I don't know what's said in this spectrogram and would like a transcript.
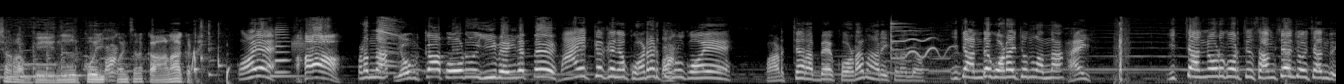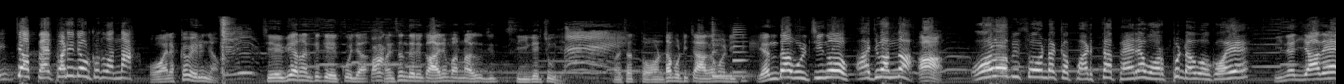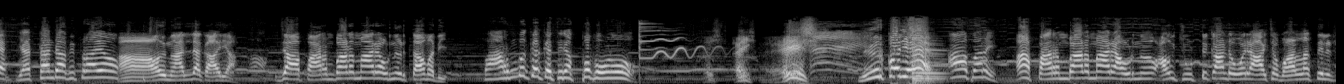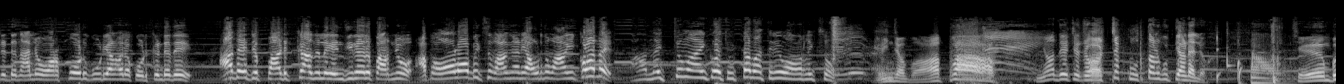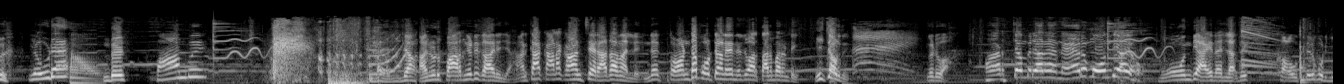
പടച്ചറബേ നീർക്കോയി മനുഷ്യനെ കാണാക്കട്ടെ. കോയെ ആ ഇവിടെ എവിടുക്കാ പോണു ഈ വെയിലത്ത്? മയക്കൊക്കെ ഞാൻ കൊട എടുത്തു കോയെ. പടച്ച റബ്ബേ കൊട മാറിക്കണല്ലോ ഇജ്ജ അന്റെ കൊട വെച്ചൊന്ന് വന്നാ. ഹൈ. ഇച്ച അന്നോട് കുറച്ച് സംശയം ചോദിച്ചാണ്ട് ഇജ്ജ പെപ്പടിന്റെ അടുക്കൊന്ന് വന്നാ. ഓലക്ക വരും ഞാൻ. ചെവി പറഞ്ഞാൽ എനിക്ക് കേൾക്കൂല മനുഷ്യൻ തരും കാര്യം പറഞ്ഞാൽ അത് സ്വീകരിച്ചൂല. മനുഷ്യൻ തോണ്ട പൊട്ടി ചാകാൻ വേണ്ടിട്ട് എന്താ വിളിച്ചിന്നോ? അജ് വന്നാ? ആ. ഓളോ ബിസോണ്ടൊക്കെ പഠിച്ച പെര ഉറപ്പുണ്ടാവോ കോയെ? പിന്നല്ലാതെ? എത്താന്റെ അഭിപ്രായം? ആ അത് നല്ല കാര്യ. ഇജാ പറമ്പാടന്മാരെ അവിടുന്ന് എടുത്താ മതി. പറമ്പൊക്കെ എത്തിനപ്പ പോണോ? നീർക്കോലിയേ ആ പറ ആ പറമ്പാടന്മാരെ അവിടുന്ന് അത് ചുട്ടിക്കാണ്ട് ഒരാഴ്ച വള്ളത്തിലിട്ടിട്ട് നല്ല ഉറപ്പോട് കൂടിയാണല്ലോ കൊടുക്കേണ്ടത്. അതായിട്ട് പടുക്കാന്നുള്ള എഞ്ചിനീയർ പറഞ്ഞു. അപ്പൊ ഓളോപിക്സ് വാങ്ങുകയാണെങ്കിൽ അവിടുന്ന് വാങ്ങിക്കോന്ന്. അനച്ചു വാങ്ങിക്കോ ചുട്ട പത്തിരി ഓർലിക്സോ എന്റെ വാപ്പാ. ഞാൻ ഉദ്ദേശിച്ച ഒറ്റ കുത്താണ് കുത്തിയാണ്ടല്ലോ. ചേമ്പ്. എവിടെ? എന്ത്? പാമ്പ്. അതിനോട് പറഞ്ഞിട്ട് കാര്യമില്ല. എനിക്ക് ആ കണ കാണിച്ചു തരാം അതാ നല്ലത്. എന്റെ തൊണ്ട പൊട്ടാണ് എന്നെ വർത്താനം പറഞ്ഞിട്ട്. നീ ചവിടുന്ന് ഇങ്ങോട്ട് വാ. നേരെ മോന്തി ആയോ? മോന്തി ആയതല്ല അത് കൗത്തിൽ കുടുങ്ങി.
